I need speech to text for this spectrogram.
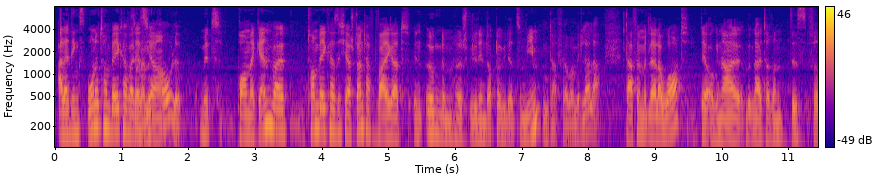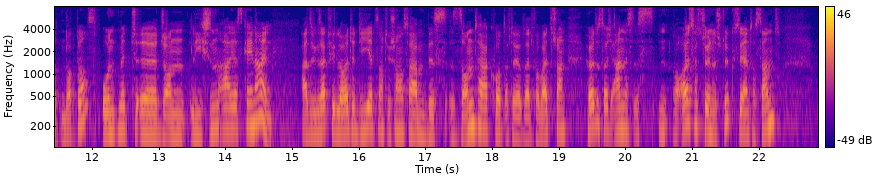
Allerdings ohne Tom Baker, weil der Sondern ist mit ja Paule. mit Paul McGann, weil Tom Baker sich ja standhaft weigert, in irgendeinem Hörspiel den Doktor wieder zu mimen. Und dafür aber mit Lala. Dafür mit Lella Ward, der Originalbegleiterin des vierten Doktors. Und mit äh, John Leeson alias K9. Also wie gesagt, für die Leute, die jetzt noch die Chance haben, bis Sonntag kurz auf der Webseite vorbeizuschauen, hört es euch an. Es ist ein äußerst schönes Stück, sehr interessant.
